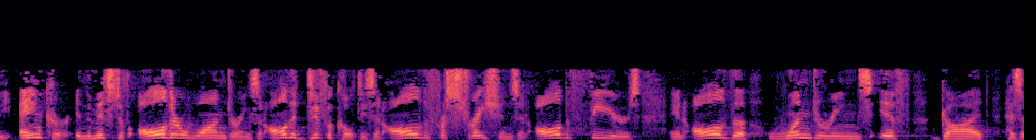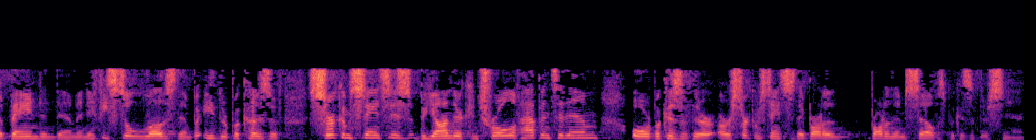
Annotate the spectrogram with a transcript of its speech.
the anchor in the midst of all their wanderings and all the difficulties and all the frustrations and all the fears and all the wonderings if God has abandoned them and if He still loves them, but either because of circumstances beyond their control have happened to them or because of their or circumstances they brought on, brought on themselves because of their sin.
